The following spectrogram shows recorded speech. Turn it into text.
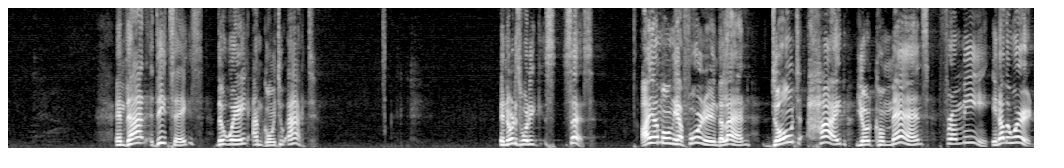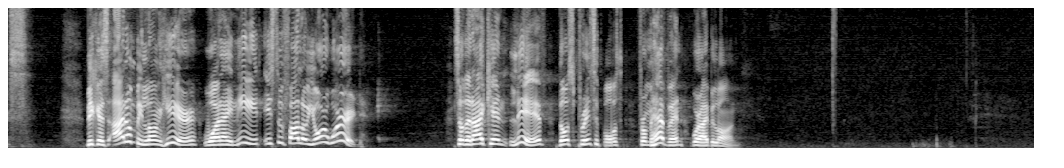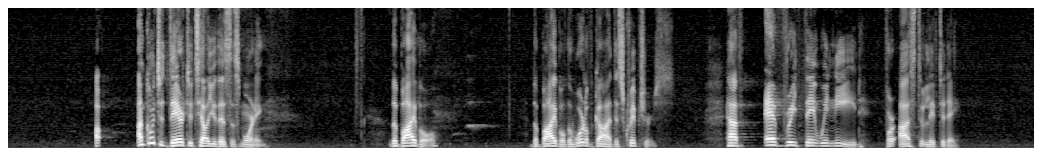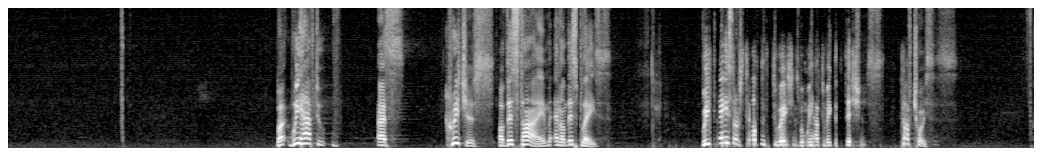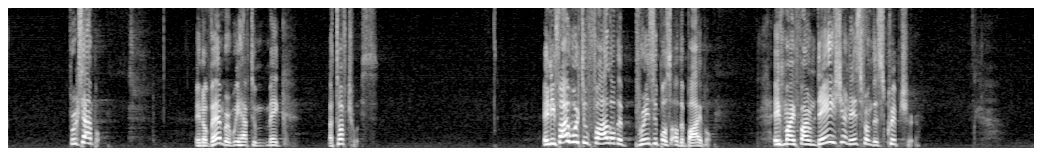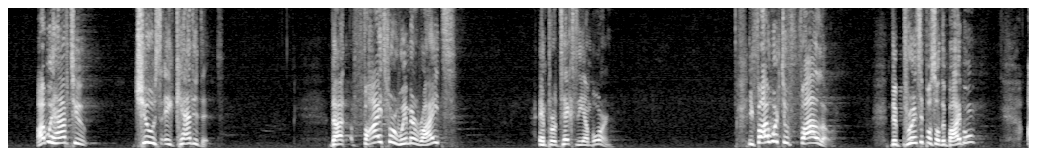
And that dictates the way I'm going to act. And notice what he says I am only a foreigner in the land, don't hide your commands from me. In other words, because I don't belong here, what I need is to follow your word so that I can live those principles from heaven where I belong. I'm going to dare to tell you this this morning. The Bible the Bible, the Word of God, the Scriptures, have everything we need for us to live today. But we have to, as creatures of this time and on this place, we face ourselves in situations when we have to make decisions, tough choices. For example, in November, we have to make a tough choice. And if I were to follow the principles of the Bible, if my foundation is from the scripture, I would have to choose a candidate that fights for women's rights and protects the unborn. If I were to follow the principles of the Bible,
